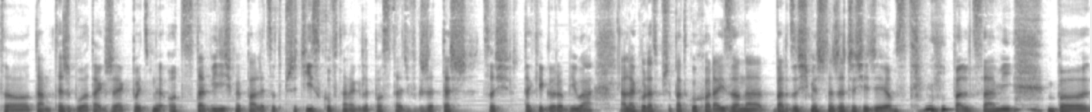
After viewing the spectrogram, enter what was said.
to tam też było tak, że jak powiedzmy odstawiliśmy palec od przycisków, to nagle postać w grze też coś takiego robiła, ale akurat w przypadku Horizona bardzo śmieszne rzeczy się dzieją z tymi palcami, bo e,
